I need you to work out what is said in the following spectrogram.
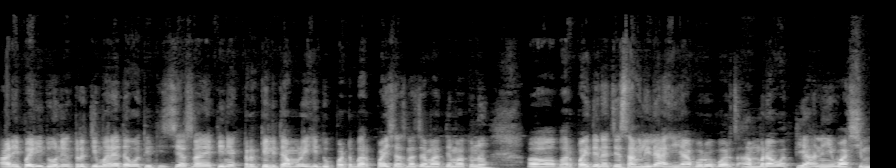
आणि पहिली दोन हेक्टरची मर्यादा होती. ती शासनाने तीन हेक्टर केली. त्यामुळे ही दुप्पट भरपाई शासनाच्या माध्यमातून भरपाई देण्याचे सांगलेले आहे. याबरोबरच अमरावती आणि वाशिम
